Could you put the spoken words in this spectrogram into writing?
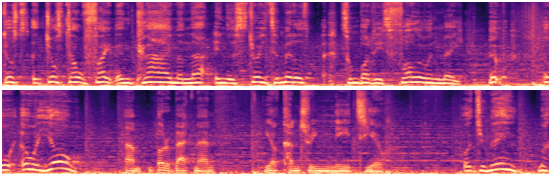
Just, just out fighting crime and that in the street in the middle. Somebody's following me. Who, who, who are you? Um, Borough Batman, your country needs you. What do you mean? My,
